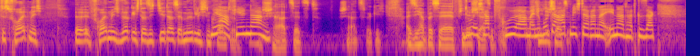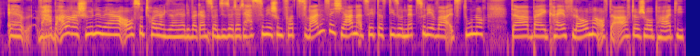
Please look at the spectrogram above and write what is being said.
Das freut mich. Äh, freut mich wirklich, dass ich dir das ermöglichen konnte. Ja, vielen Dank. Scherz jetzt. Scherz, wirklich. Also ich habe bisher viele Du, ich Scherze. habe früher, meine Mutter Scherze- hat mich daran erinnert, hat gesagt, äh, war Barbara Schöneberger auch so toll? Und ich gesagt, ja, die war ganz toll. Und sie so, da hast du mir schon vor 20 Jahren erzählt, dass die so nett zu dir war, als du noch da bei Kai Flaume auf der Aftershow-Party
